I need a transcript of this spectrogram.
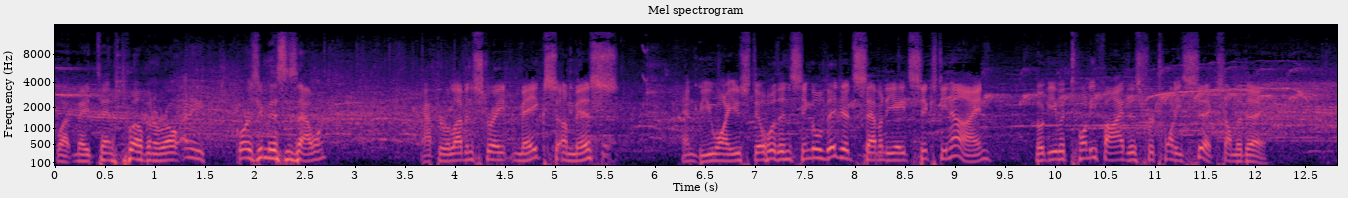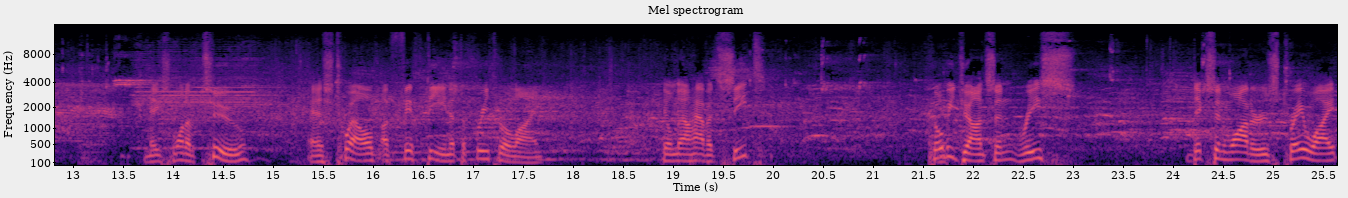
what, made 10 or 12 in a row. And he, of course, he misses that one. After 11 straight makes a miss, and BYU still within single digits, 78 69. Boogie with 25, this for 26 on the day. Makes one of two, as 12 of 15 at the free throw line. He'll now have a seat. Kobe Johnson, Reese, Dixon Waters, Trey White,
